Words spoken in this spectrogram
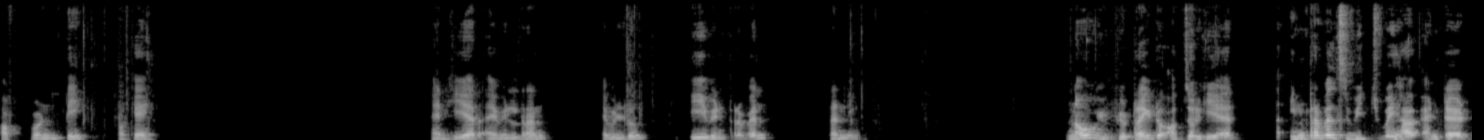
of 20 okay and here i will run i will do leave interval running. Now if you try to observe here the intervals which we have entered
